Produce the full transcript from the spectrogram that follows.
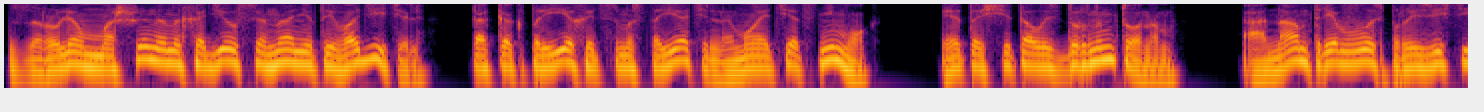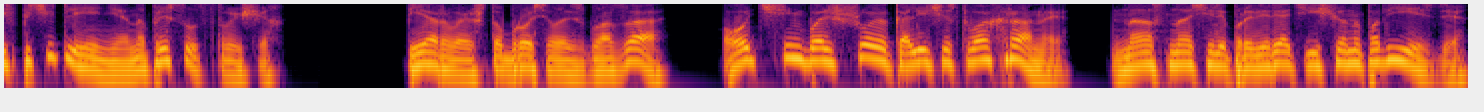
За рулем машины находился нанятый водитель, так как приехать самостоятельно мой отец не мог. Это считалось дурным тоном, а нам требовалось произвести впечатление на присутствующих. Первое, что бросилось в глаза — очень большое количество охраны. Нас начали проверять еще на подъезде.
